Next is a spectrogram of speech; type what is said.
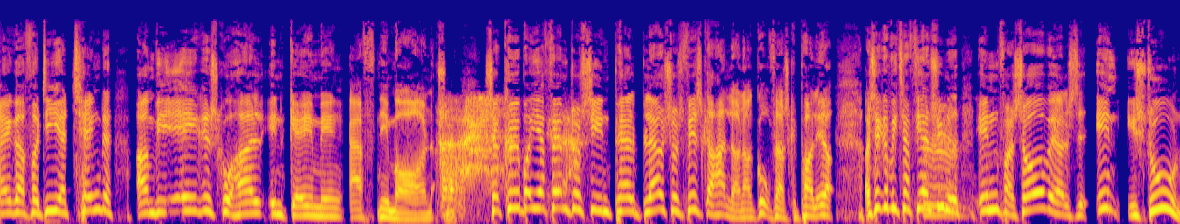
rækker, fordi jeg tænkte, om vi ikke skulle holde en gaming-aften i morgen. Så, så køber jeg fem dusin Pal Blanche hos fiskerhandleren og en god flaske Paul Og så kan vi tage fjernsynet inden fra soveværelset ind i stuen.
